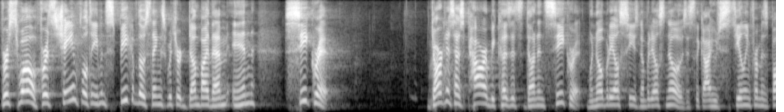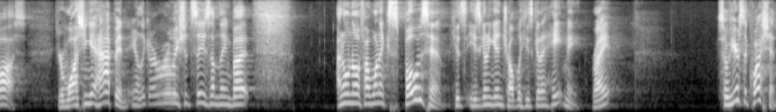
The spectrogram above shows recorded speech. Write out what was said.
Verse 12, for it's shameful to even speak of those things which are done by them in secret. Darkness has power because it's done in secret. When nobody else sees, nobody else knows. It's the guy who's stealing from his boss. You're watching it happen. You're like, I really should say something, but I don't know if I want to expose him. He's, he's going to get in trouble. He's going to hate me, right? So here's the question.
